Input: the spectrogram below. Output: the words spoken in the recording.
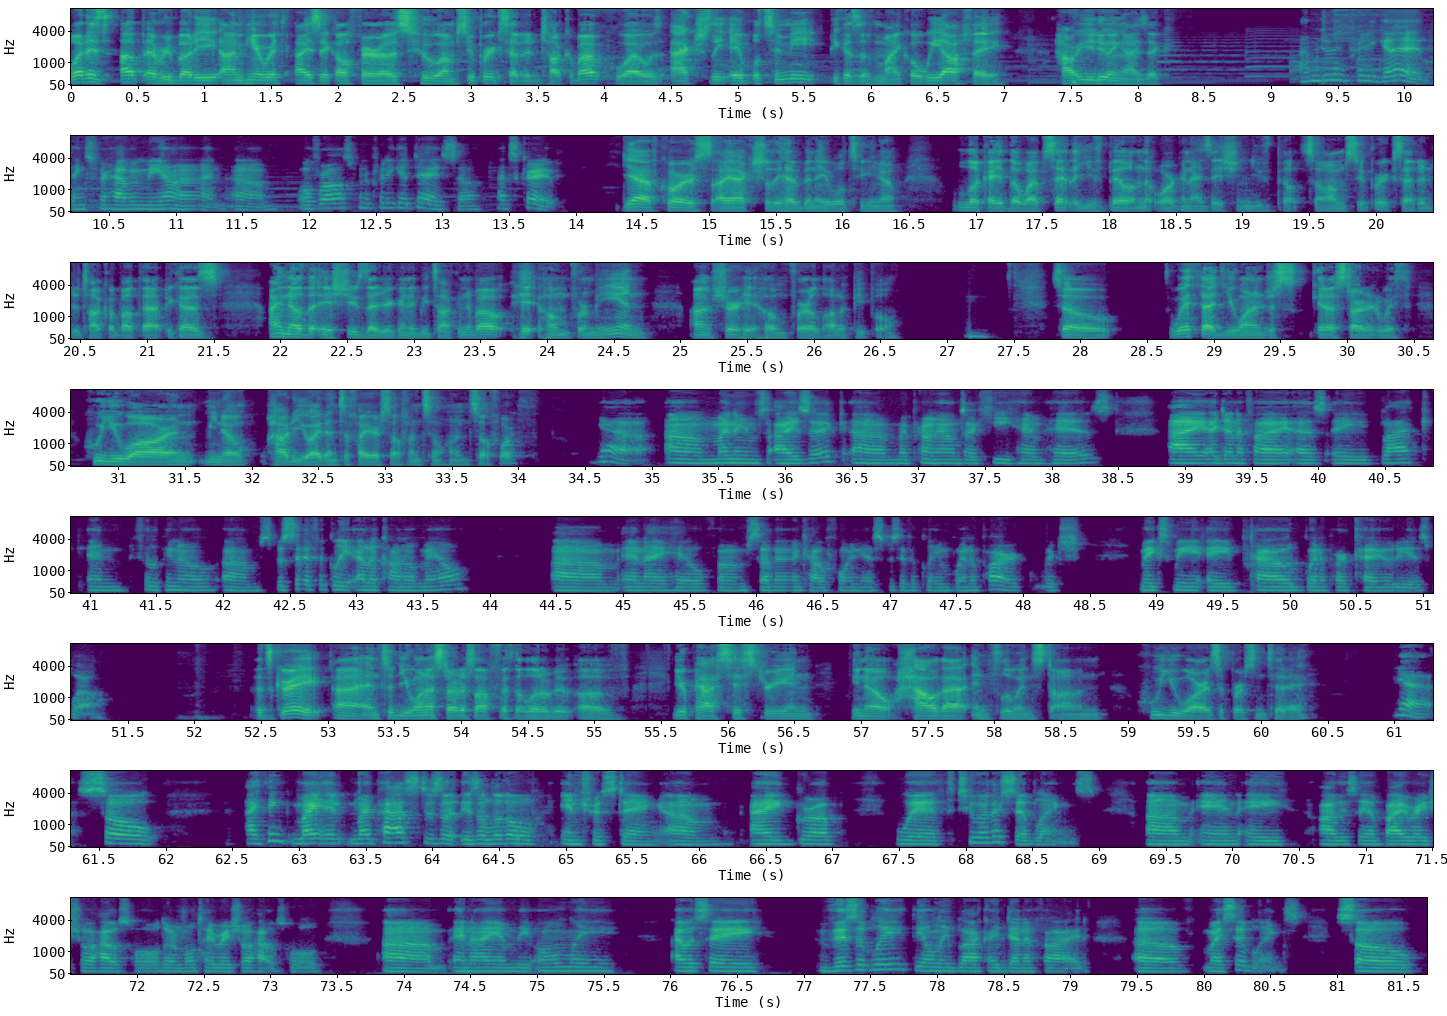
What is up, everybody? I'm here with Isaac Alferos, who I'm super excited to talk about, who I was actually able to meet because of Michael Wiafe. How are you doing, Isaac? I'm doing pretty good. Thanks for having me on. Um, overall, it's been a pretty good day, so that's great. Yeah, of course. I actually have been able to, you know, look at the website that you've built and the organization you've built. So I'm super excited to talk about that because I know the issues that you're going to be talking about hit home for me, and I'm sure hit home for a lot of people. Mm-hmm. So with that, you want to just get us started with who you are and you know how do you identify yourself and so on and so forth. Yeah, um, my name's Isaac. Um, my pronouns are he, him, his. I identify as a Black and Filipino, um, specifically Ilocano male, um, and I hail from Southern California, specifically in Buena Park, which makes me a proud Buena Park Coyote as well. That's great. Uh, and so, do you want to start us off with a little bit of your past history and you know how that influenced on who you are as a person today? Yeah so i think my my past is a is a little interesting. Um i grew up with two other siblings um in a obviously a biracial household or multiracial household. Um and i am the only i would say visibly the only black identified of my siblings. So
